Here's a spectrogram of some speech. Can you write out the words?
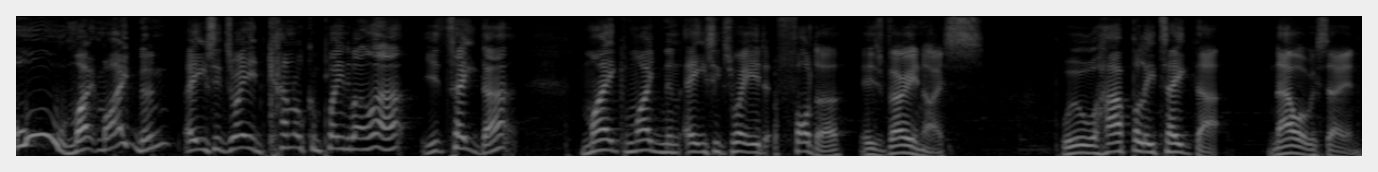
Ooh, Mike Maignan, 86 rated. Cannot complain about that. You take that. Mike Maignan, 86 rated fodder is very nice. We will happily take that. Now what are we saying?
